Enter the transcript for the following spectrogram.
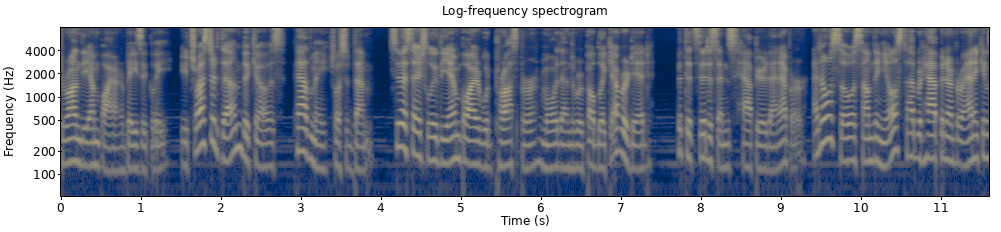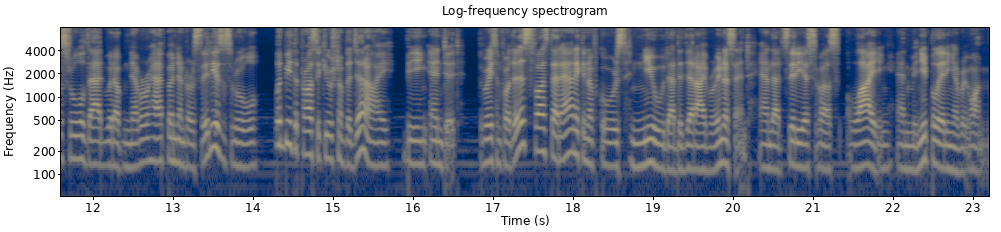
to run the Empire, basically. He trusted them because Padme trusted them. So essentially, the Empire would prosper more than the Republic ever did, with its citizens happier than ever. And also, something else that would happen under Anakin's rule that would have never happened under Sidious's rule would be the prosecution of the Jedi being ended. The reason for this was that Anakin, of course, knew that the Jedi were innocent and that Sidious was lying and manipulating everyone.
